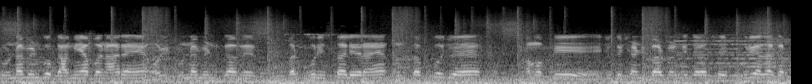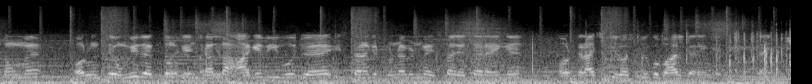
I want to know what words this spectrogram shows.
टूर्नामेंट को कामयाब बना रहे हैं और इस टूर्नामेंट का भरपूर हिस्सा ले रहे हैं, उन सबको जो है हम अपने एजुकेशन डिपार्टमेंट की तरफ़ से शुक्रिया अदा करता हूँ मैं और उनसे उम्मीद रखता हूँ कि इन आगे भी वो जो है इस तरह के टूर्नामेंट में हिस्सा लेते रहेंगे और कराची की रोशनी को बहाल करेंगे। थैंक यू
